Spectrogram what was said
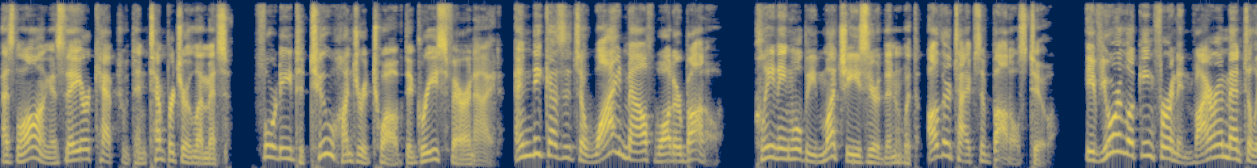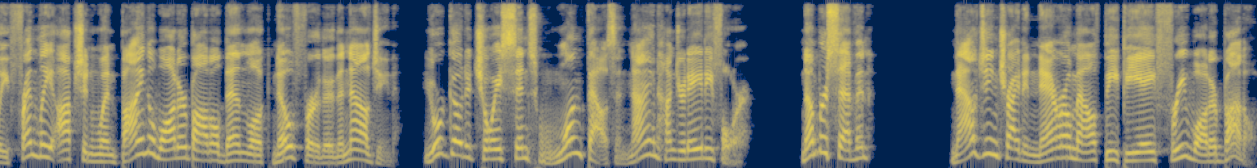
as long as they are kept within temperature limits 40 to 212 degrees Fahrenheit. And because it's a wide mouth water bottle, cleaning will be much easier than with other types of bottles too. If you're looking for an environmentally friendly option when buying a water bottle, then look no further than Nalgene, your go-to choice since 1984. Number 7. Nalgene Tritan narrow mouth BPA free water bottle.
